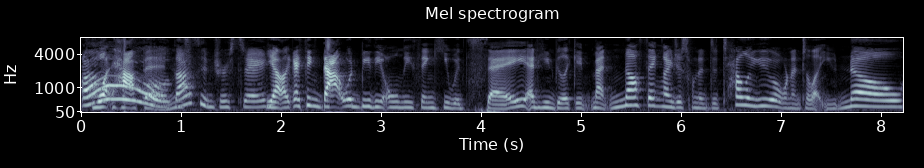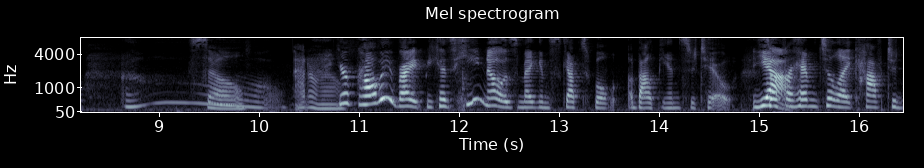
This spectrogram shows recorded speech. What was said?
what Oh, happened. That's interesting. Yeah, like I think that would be the only thing he would say, and he'd be like, "It meant nothing. I just wanted to tell you. I wanted to let you know." Oh. So I don't know. You're probably right because he knows Megan's skeptical about the institute. Yeah. So for him to like have to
